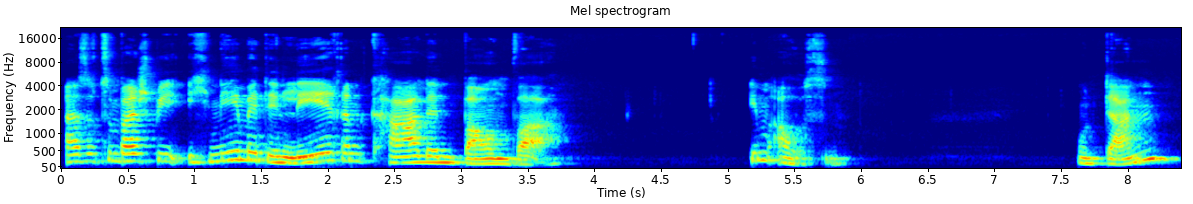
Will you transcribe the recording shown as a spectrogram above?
Also zum Beispiel, ich nehme den leeren, kahlen Baum wahr im Außen. Und dann,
